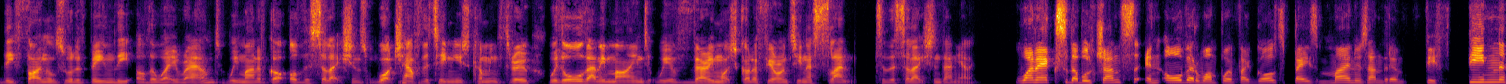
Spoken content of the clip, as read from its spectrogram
the finals would have been the other way round, we might have got other selections. Watch out for the team news coming through. With all that in mind, we have very much got a Fiorentina slant to the selection, Daniele. 1x double chance and over 1.5 goals pays minus 115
